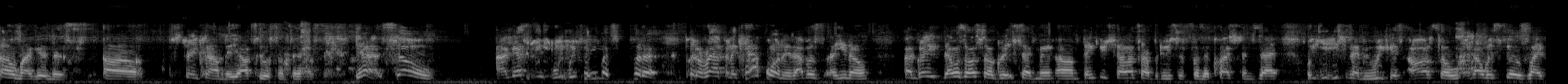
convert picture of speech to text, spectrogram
oh my goodness. Uh, straight comedy. Y'all two or something else. Yeah. So I guess we, we pretty much put a put a wrap and a cap on it. That was uh, you know a great. That was also a great segment. Um, thank you, shout out to our producer for the questions that we get each and every week. It's also it always feels like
